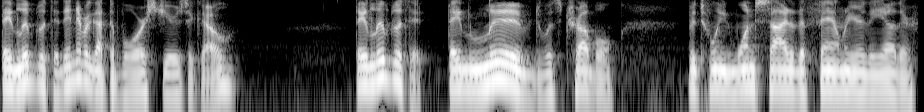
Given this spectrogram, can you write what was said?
They lived with it. They never got divorced years ago. They lived with it. They lived with trouble between one side of the family or the other.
